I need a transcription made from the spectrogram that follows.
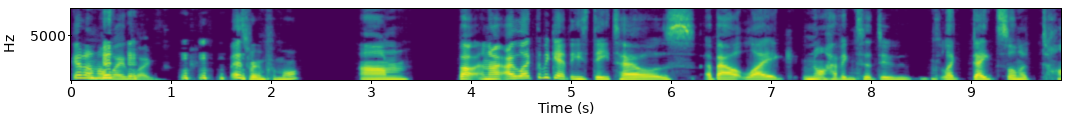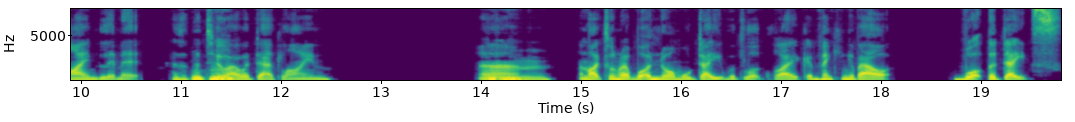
get on our wavelength. There's room for more. Um, but and I, I like that we get these details about like not having to do like dates on a time limit because of the Mhm. two hour deadline. Um, Mhm. and like talking about what a normal date would look like and thinking about what the dates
